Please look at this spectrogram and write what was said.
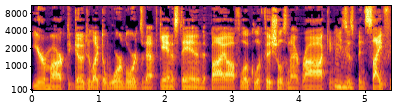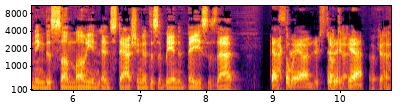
earmarked to go to like the warlords in Afghanistan and to buy off local officials in Iraq, and he's Mhm. just been siphoning this some money and, and stashing at this abandoned base. Is that That's the way I understood okay? it. Yeah. okay.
